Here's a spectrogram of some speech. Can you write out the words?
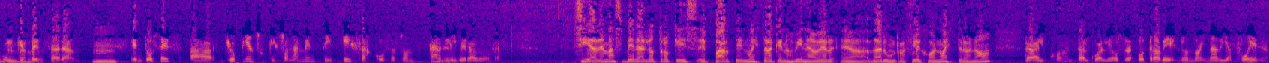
por el que pensarán. Mm. Entonces, uh, yo pienso que solamente esas cosas son tan liberadoras. Sí, además ver al otro que es eh, parte nuestra, que nos viene a ver, a dar un reflejo nuestro, ¿no? Tal cual, tal cual. otra vez, ¿no? No hay nadie afuera.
